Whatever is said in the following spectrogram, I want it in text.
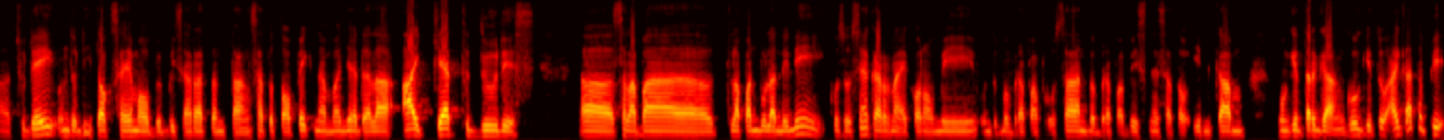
Uh, today untuk Detox saya mau berbicara tentang satu topik namanya adalah I get to do this selama 8 bulan ini khususnya karena ekonomi untuk beberapa perusahaan, beberapa bisnis atau income mungkin terganggu gitu. I got to be,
